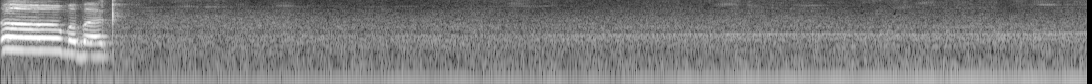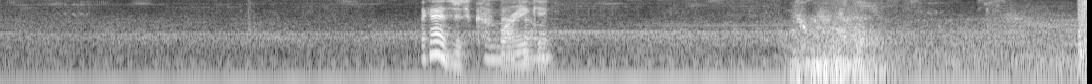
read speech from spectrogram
Oh, my back. That guy's just cranking. This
